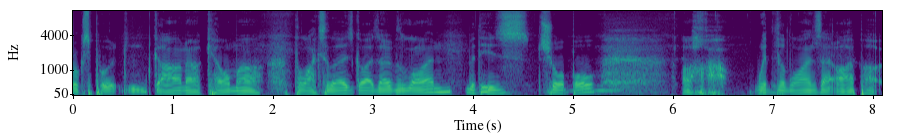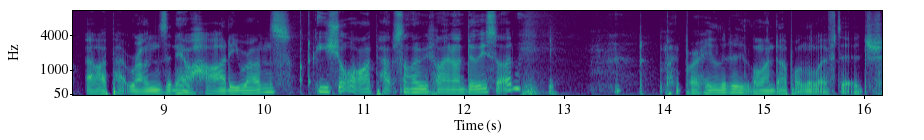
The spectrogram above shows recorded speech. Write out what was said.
Brooks put Garner, Kelma, the likes of those guys over the line with his short ball, oh, with the lines that iPad, iPad runs and how hard he runs, Are you sure IPAP's not going to be playing on Dewey's side? bro, he literally lined up on the left edge.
